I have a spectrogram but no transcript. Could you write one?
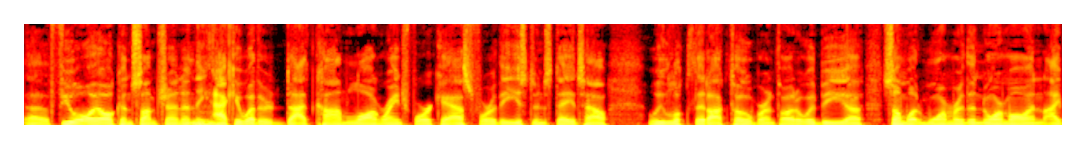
uh, fuel oil consumption and the AccuWeather.com long range forecast for the eastern states. How we looked at October and thought it would be uh, somewhat warmer than normal, and I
